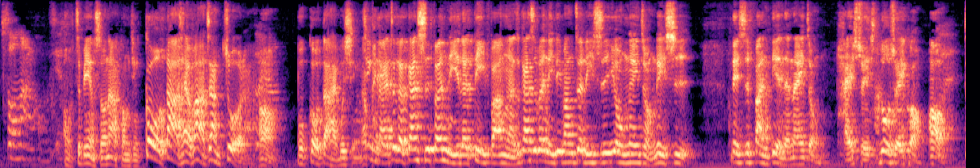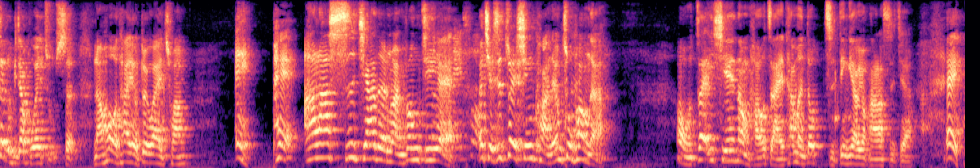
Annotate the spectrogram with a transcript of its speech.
收纳空间。哦，这边有收纳空间，够大才有办法这样做了哦。不够大还不行。进来这个干湿分离的地方啊，这干湿分离地方这里是用那种类似类似饭店的那一种排水落水孔哦，这个比较不会阻塞。然后它有对外窗，哎，配阿拉斯加的暖风机哎，没错而且是最新款的，用触碰的。哦，在一些那种豪宅，他们都指定要用阿拉斯加。哎，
